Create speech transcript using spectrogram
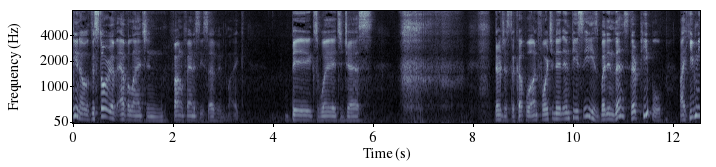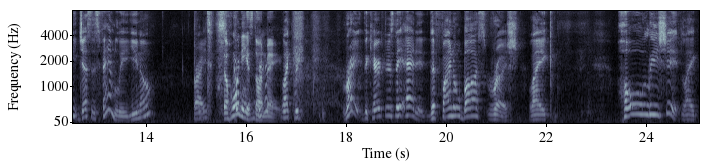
You know the story of Avalanche in Final Fantasy VII, like Biggs, Wedge, Jess. They're just a couple unfortunate NPCs, but in this, they're people. Like you meet Jess's family, you know. Right. The horniest on May. Like the right, the characters they added, the final boss rush, like holy shit, like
